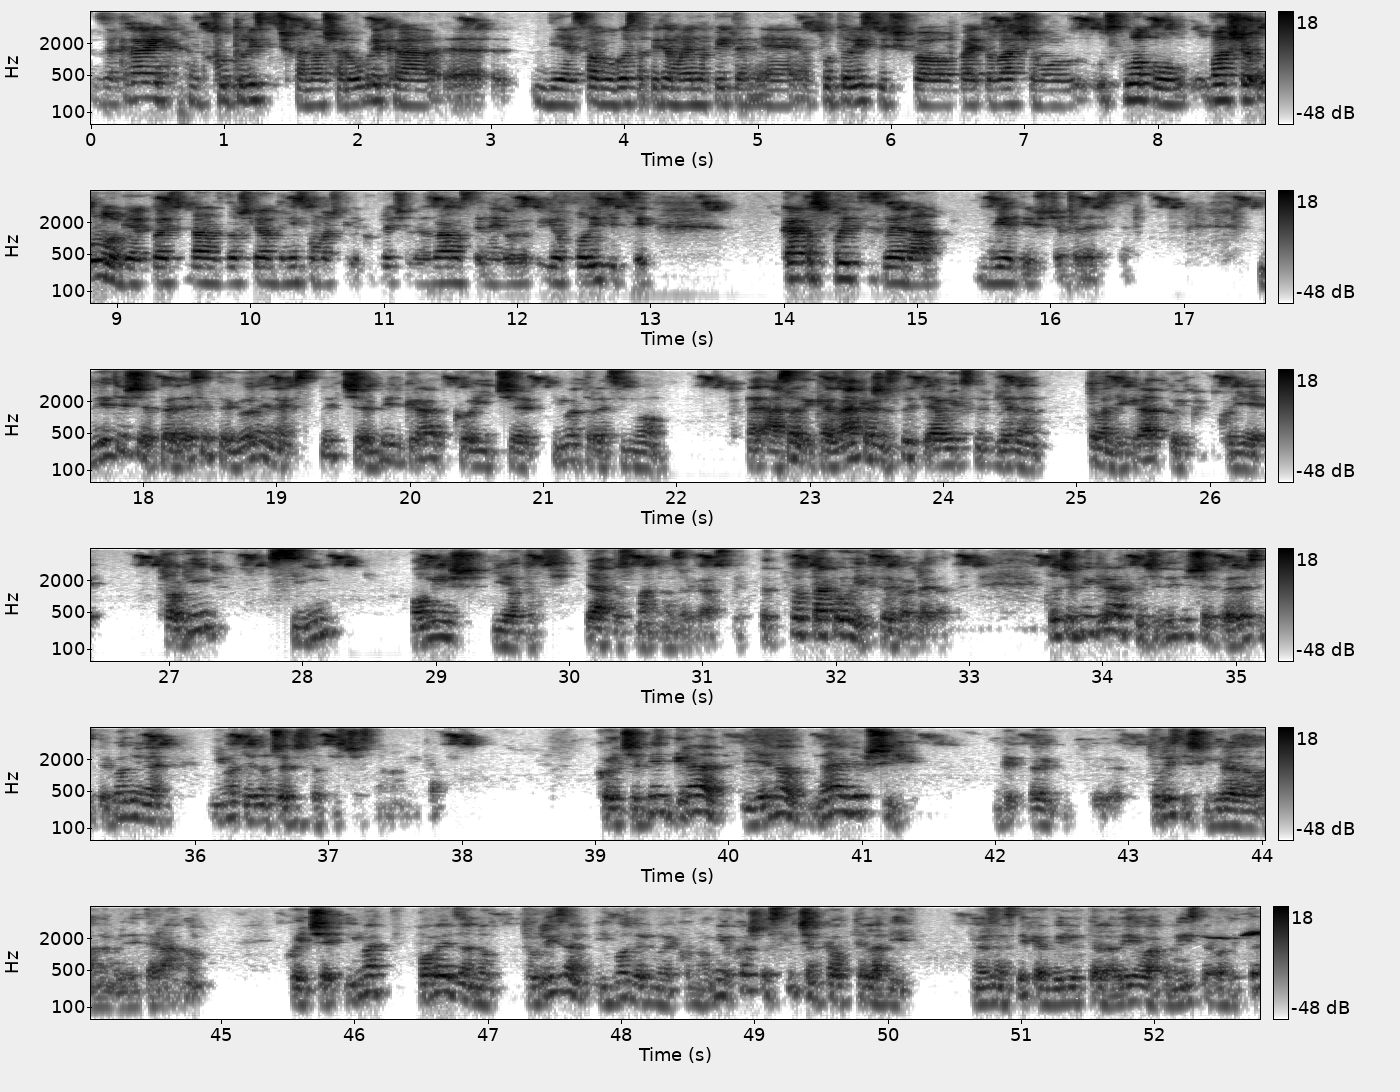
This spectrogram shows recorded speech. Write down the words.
Za kraj, futuristička naša rubrika, e, gdje svakog gosta pitamo jedno pitanje futurističko, pa eto vašemu, u sklopu vaše uloge koje ste danas došli ovdje, nismo baš toliko pričali o znanosti, nego i o politici. Kako Split izgleda 2050. 2050. godine Split će biti grad koji će imati recimo, e, a sad kad ja kažem Split, ja uvijek Split gledam, to je grad koji, koji je Trogir, Sinj, Omiš i Otoci. Ja to smatram za grad Split. To tako uvijek treba gledati. To će biti grad koji će 2050. godine imati jedno 400.000 stanovnika, koji će biti grad jedna od najljepših e, turističkih gradova na Mediteranu, koji će imati povezano turizam i modernu ekonomiju, kao što je sličan kao Tel Aviv. Ne znam, ste kad bili u Tel Avivu, ako niste volite.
